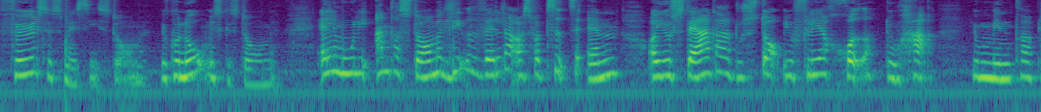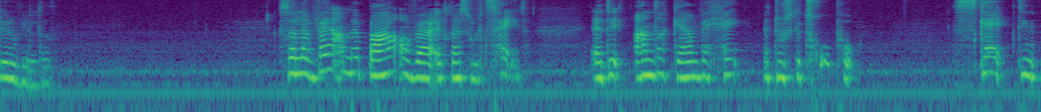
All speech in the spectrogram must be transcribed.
Følelsesmæssige storme, økonomiske storme, alle mulige andre storme. Livet vælter os fra tid til anden, og jo stærkere du står, jo flere rødder du har, jo mindre bliver du væltet. Så lad være med bare at være et resultat af det, andre gerne vil have, at du skal tro på. Skab din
